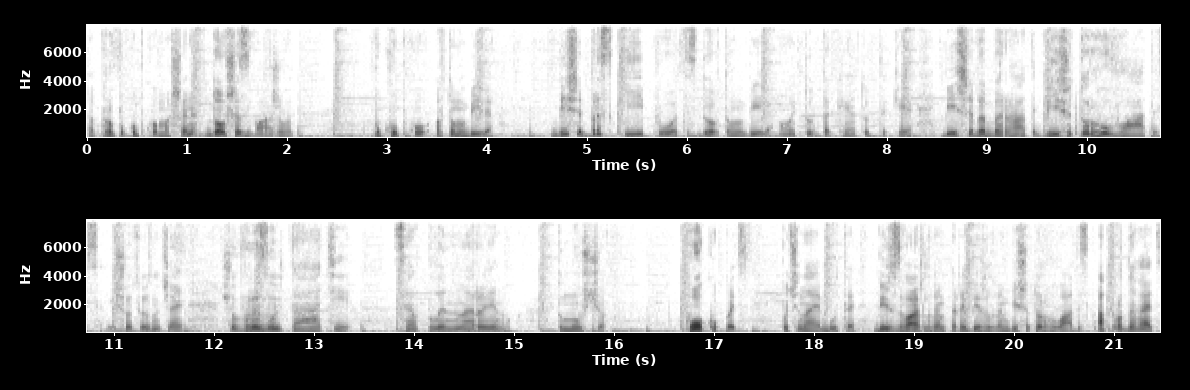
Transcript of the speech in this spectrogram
е, про покупку машини, довше зважувати покупку автомобіля, більше прискіпуватись до автомобіля. Ой, тут таке, тут таке, більше вибирати, більше торгуватися. І що це означає? Що в результаті це вплине на ринок, тому що покупець починає бути більш зважливим, перебірливим, більше торгуватись, а продавець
